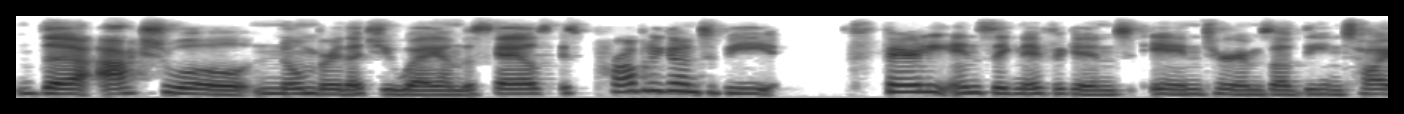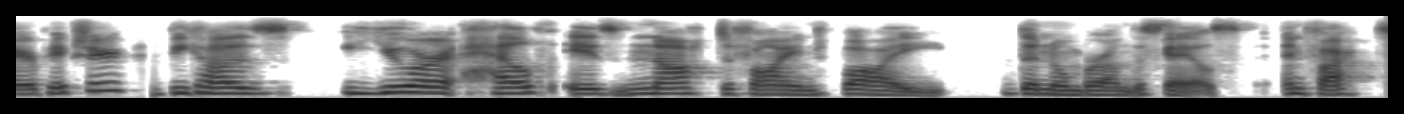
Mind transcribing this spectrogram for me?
the actual number that you weigh on the scales is probably going to be fairly insignificant in terms of the entire picture because your health is not defined by the number on the scales. In fact,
